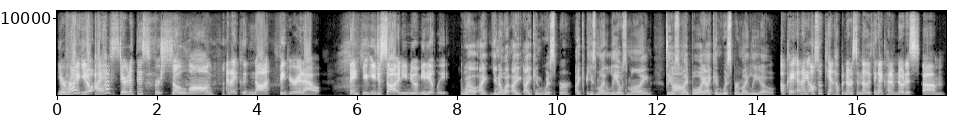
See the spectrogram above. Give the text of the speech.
you're right. You know, I have stared at this for so long and I could not figure it out. Thank you. You just saw it and you knew immediately. Well, I you know what? I I can whisper. I he's my Leo's mine. Leo's my boy. I can whisper my Leo. Okay, and I also can't help but notice another thing I kind of noticed um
